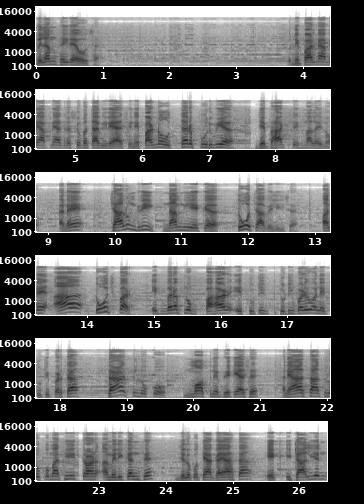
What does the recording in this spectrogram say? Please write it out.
વિલંબ થઈ રહ્યો છે. તો નેપાળના અમે આપને આ દ્રશ્યો બતાવી રહ્યા છીએ. નેપાળનો ઉત્તર પૂર્વીય જે ભાગ છે હિમાલયનો, અને ચાલુંગરી નામની એક ટોચ આવેલી છે. અને આ ટોચ પર એક બરફનો પહાડ, એ તૂટી તૂટી પડ્યો અને તૂટી પડતા સાત લોકો મોતને ભેટ્યા છે. અને આ સાત લોકોમાંથી ત્રણ અમેરિકન છે. જે લોકો ત્યાં ગયા હતા. એક ઇટાલિયન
